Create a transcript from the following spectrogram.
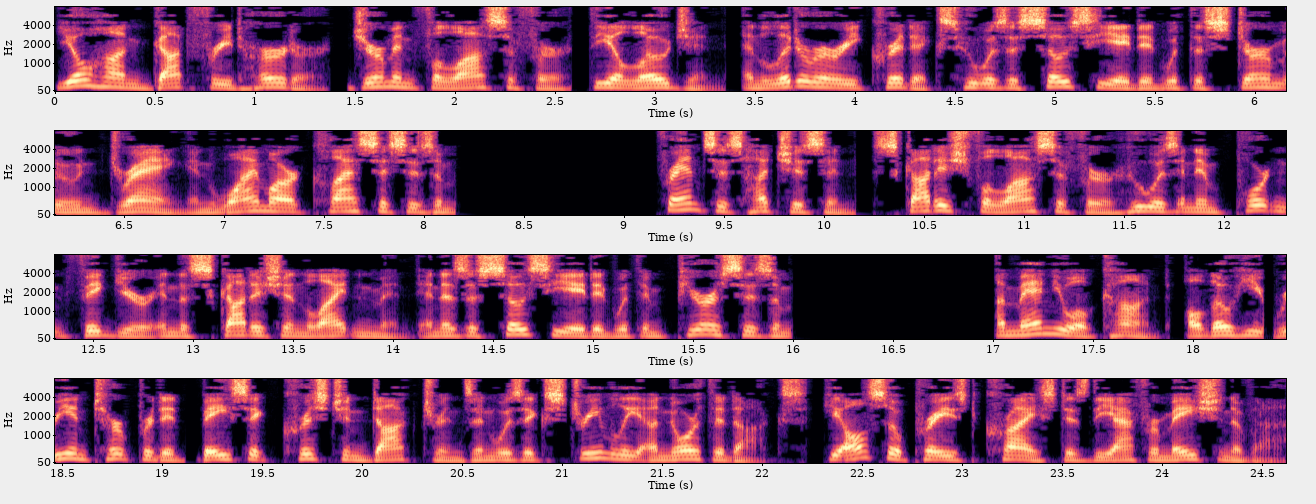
Johann Gottfried Herder, German philosopher, theologian, and literary critics who was associated with the Sturm und Drang and Weimar Classicism Francis Hutcheson, Scottish philosopher who was an important figure in the Scottish Enlightenment and is associated with empiricism Immanuel Kant, although he reinterpreted basic Christian doctrines and was extremely unorthodox, he also praised Christ as the affirmation of a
